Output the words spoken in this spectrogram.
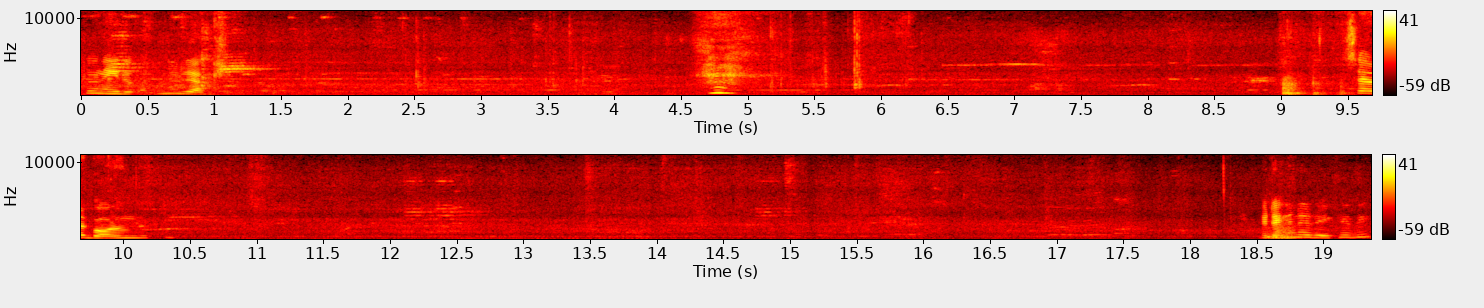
তো নেই দোকানে রাখি। স্যার গরম দেখুন এটা এখানে রেখে দিই।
